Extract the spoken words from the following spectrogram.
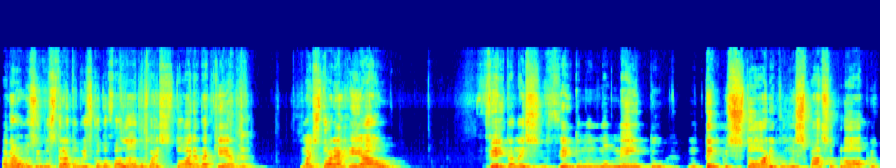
Agora vamos ilustrar tudo isso que eu estou falando com a história da queda. Uma história real, feita, na, feita num momento, num tempo histórico, num espaço próprio.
